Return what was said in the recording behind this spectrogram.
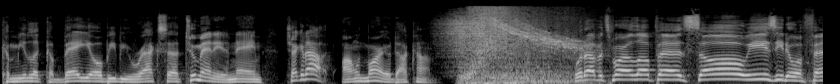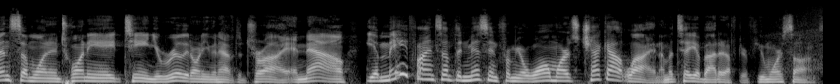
Camila Cabello, Bebe Rexha. Too many to name. Check it out. OnWithMario.com. What up? It's Mario Lopez. So easy to offend someone in 2018. You really don't even have to try. And now you may find something missing from your Walmart's checkout line. I'm going to tell you about it after a few more songs.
